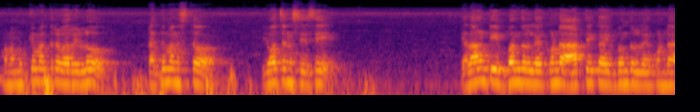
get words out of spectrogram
మన ముఖ్యమంత్రి వర్యులు పెద్ద మనసుతో యోచన చేసి ఎలాంటి ఇబ్బందులు లేకుండా ఆర్థిక ఇబ్బందులు లేకుండా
